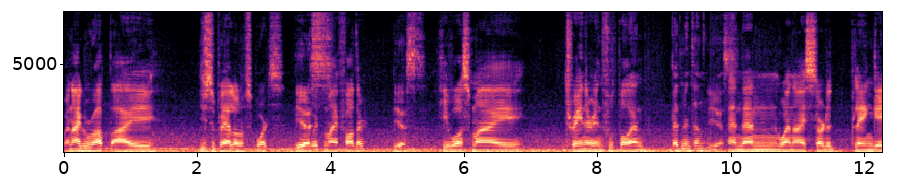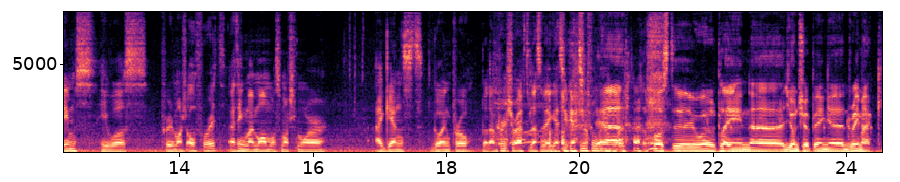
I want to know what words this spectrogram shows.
When I grew up, I used to play a lot of sports Yes. with my father. Yes. He was my trainer in football and badminton. Yes. And then when I started playing games, he was pretty much all for it. I think my mom was much more against going pro, but I'm pretty sure after Las Vegas, you guys were fully on Yeah. board. First uh, you were playing uh, Jönköping uh, DreamHack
